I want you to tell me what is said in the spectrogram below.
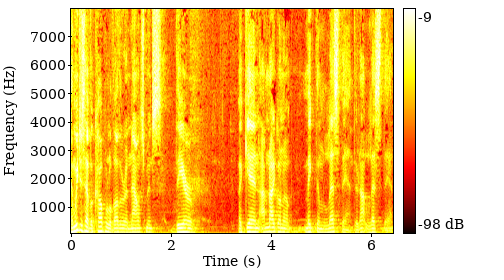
And we just have a couple of other announcements there. Again, I'm not going to make them less than. They're not less than.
